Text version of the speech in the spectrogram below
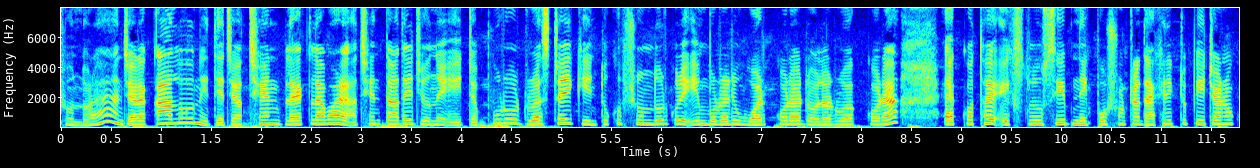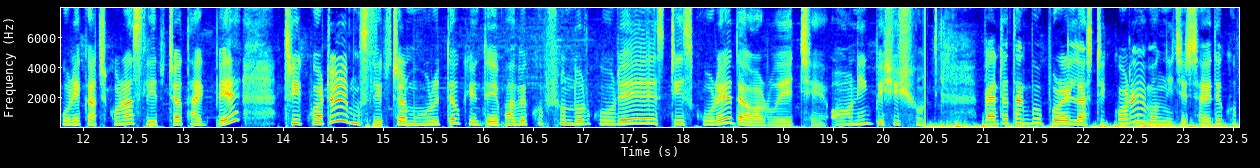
সুন্দর হ্যাঁ? যারা কালো নিতে চাচ্ছেন ব্ল্যাক লাভার আছেন, তাদের জন্য এইটা পুরো ড্রেসটাই কিন্তু খুব সুন্দর করে এমব্রয়ডারি ওয়ার্ক করা ডলার ওয়ার্ক করা। এক কথায় এক্সক্লুসিভ নেক পোর্শনটা দেখেন, একটু পেটানো করে কাজ করা স্লিপসটা থাকবে থ্রি কোয়ার্টার এবং স্লিপসটার মুহূর্তেও কিন্তু এভাবে খুব সুন্দর করে স্টিচ করে দেওয়া রয়েছে। অনেক বেশি সুন্দর প্যান্টটা থাকবে উপরে ইলাস্টিক করে এবং নিচের সাইডে খুব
